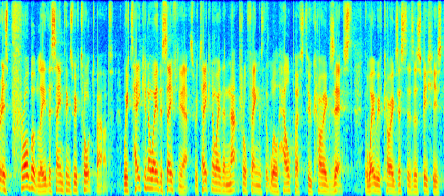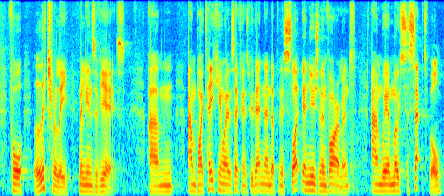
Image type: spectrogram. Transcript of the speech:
is probably the same things we've talked about. We've taken away the safety nets. We've taken away the natural things that will help us to coexist the way we've coexisted as a species for literally millions of years. Um, and by taking away the safety nets, we then end up in this slightly unusual environment and we're most susceptible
